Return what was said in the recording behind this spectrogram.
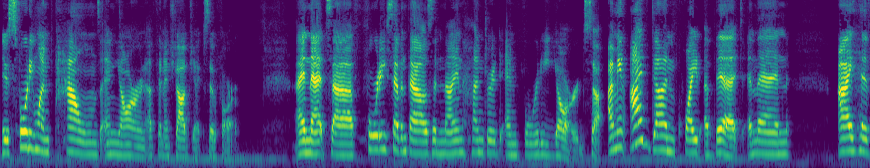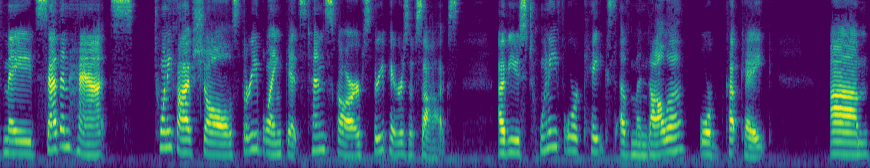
it was 41 pounds and yarn of finished objects so far. And that's uh 47,940 yards. So I mean I've done quite a bit and then I have made seven hats, 25 shawls, three blankets, 10 scarves, three pairs of socks. I've used 24 cakes of mandala or cupcake. Um,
